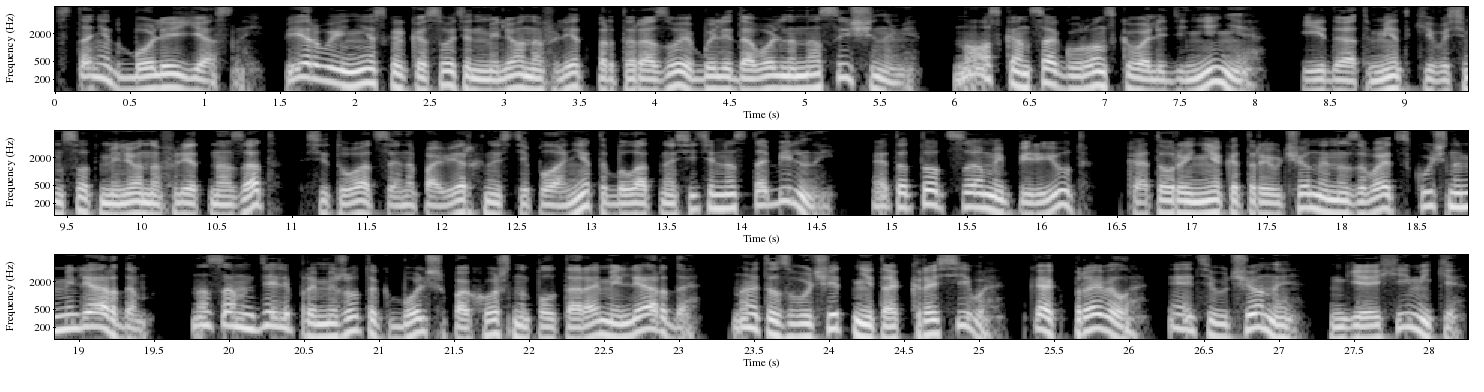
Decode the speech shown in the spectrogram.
станет более ясной. Первые несколько сотен миллионов лет протерозои были довольно насыщенными, но с конца Гуронского оледенения и до отметки 800 миллионов лет назад ситуация на поверхности планеты была относительно стабильной. Это тот самый период, который некоторые ученые называют скучным миллиардом. На самом деле промежуток больше похож на полтора миллиарда, но это звучит не так красиво. Как правило, эти ученые — геохимики,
